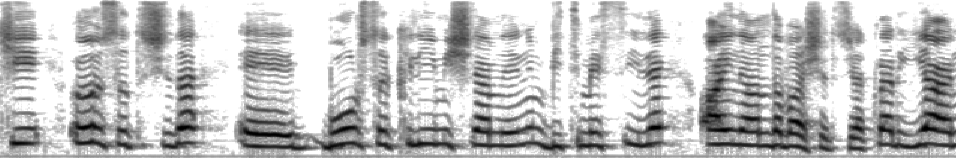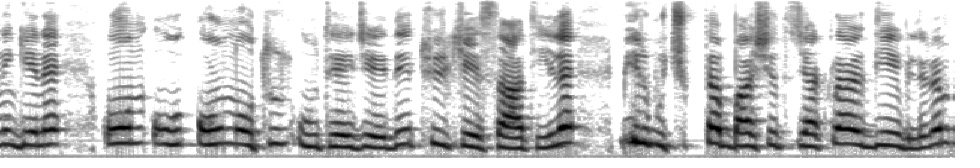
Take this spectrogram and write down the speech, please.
ki ön satışı da e, borsa claim işlemlerinin bitmesiyle aynı anda başlatacaklar. Yani gene 10-30 UTC'de Türkiye saatiyle 1.30'da başlatacaklar diyebilirim.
